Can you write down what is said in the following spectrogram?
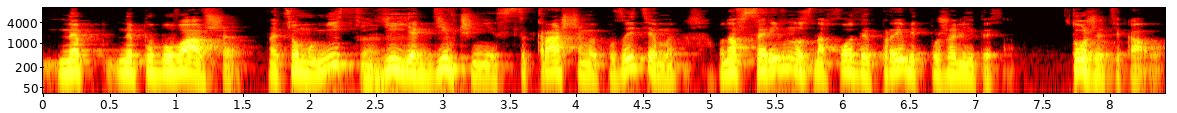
не, не побувавши на цьому місці, Так. їй, як дівчині з кращими позиціями, вона все рівно знаходить привід пожалітися. Тоже цікаво.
